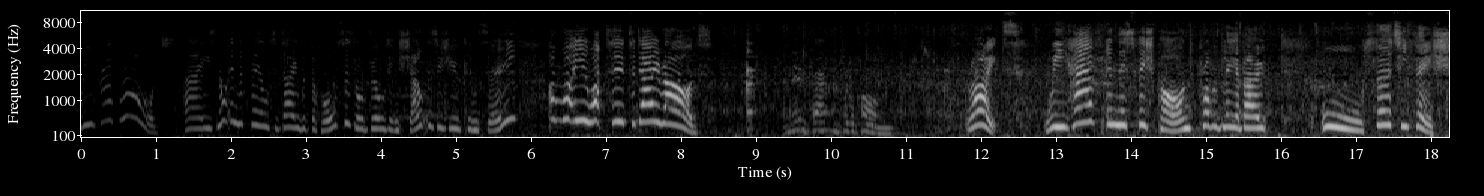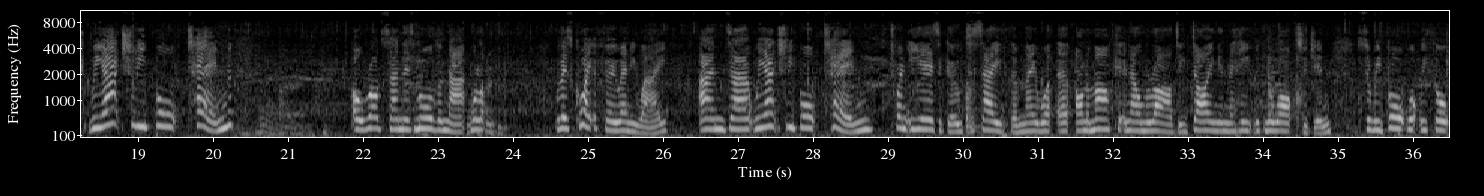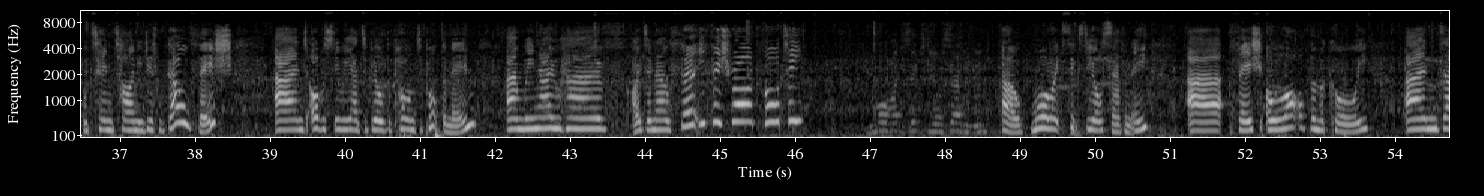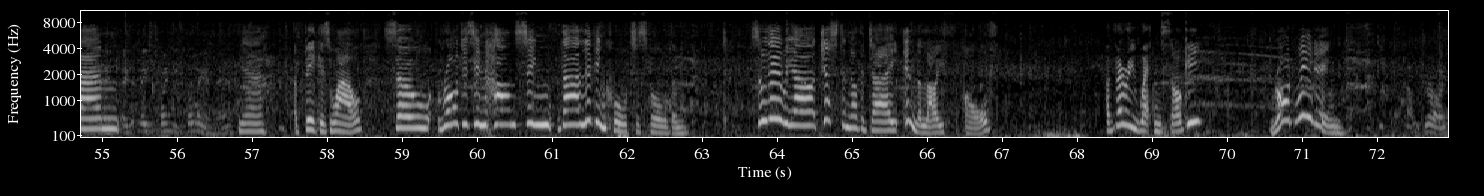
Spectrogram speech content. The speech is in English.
we have Rod. Uh, he's not in the field today with the horses or building shelters, as you can see. And what are you up to today, Rod? A new fountain for the pond. Right, we have in this fish pond probably about ooh, 30 fish. We actually bought 10. Oh, Rod saying there's more than that. Well, well, there's quite a few anyway. And uh, we actually bought 10 20 years ago to save them. They were uh, on a market in El Moradi, dying in the heat with no oxygen. So we bought what we thought were 10 tiny little goldfish. And obviously we had to build the pond to put them in. And we now have, I don't know, 30 fish rod, 40? More like 60 or 70. Oh, more like 60 or 70 uh, fish. A lot of them are koi. And um, There's at least 20 koi in there. yeah, a big as well. So Rod is enhancing their living quarters for them. So there we are, just another day in the life of a very wet and soggy Rod Weeding. Dry.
